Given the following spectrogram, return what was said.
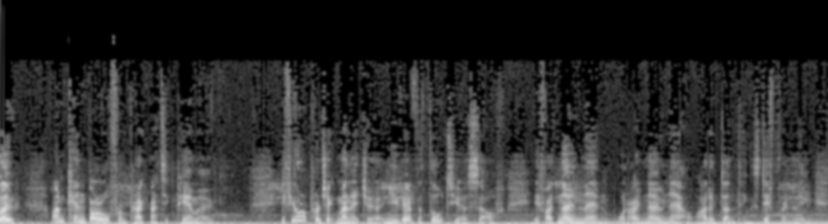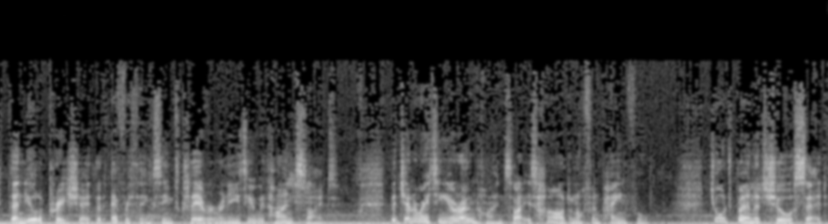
Hello, I'm Ken Burrell from Pragmatic PMO. If you're a project manager and you've ever thought to yourself, if I'd known then what I know now, I'd have done things differently, then you'll appreciate that everything seems clearer and easier with hindsight. But generating your own hindsight is hard and often painful. George Bernard Shaw said,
